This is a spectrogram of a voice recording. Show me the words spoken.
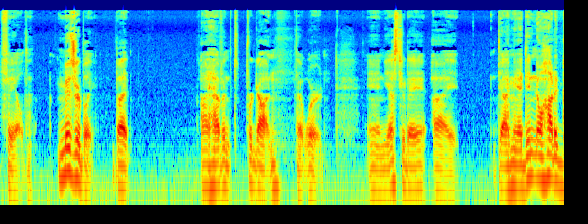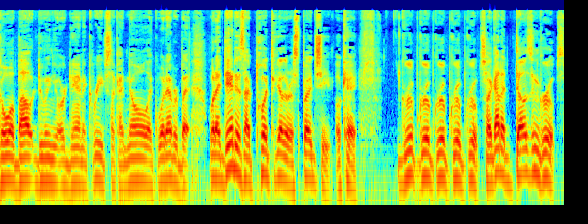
failed miserably, but I haven't forgotten that word. And yesterday I I mean, I didn't know how to go about doing the organic reach. Like I know, like whatever, but what I did is I put together a spreadsheet. Okay, group, group, group, group, group. So I got a dozen groups,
